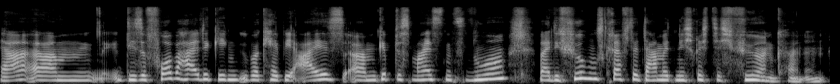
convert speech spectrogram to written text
Ja, ähm, diese Vorbehalte gegenüber KPIs ähm, gibt es meistens nur, weil die Führungskräfte damit nicht richtig führen können.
